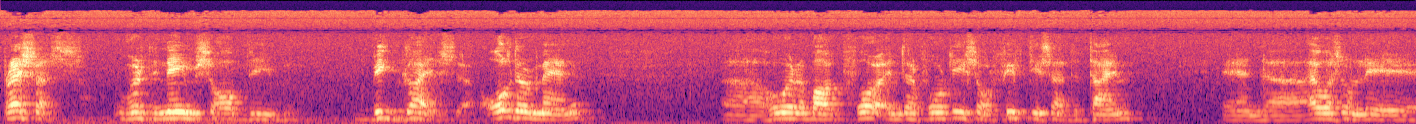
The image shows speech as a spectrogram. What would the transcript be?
Precious were the names of the big guys, older men uh, who were about four, in their 40s or 50s at the time. And uh, I was only a,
